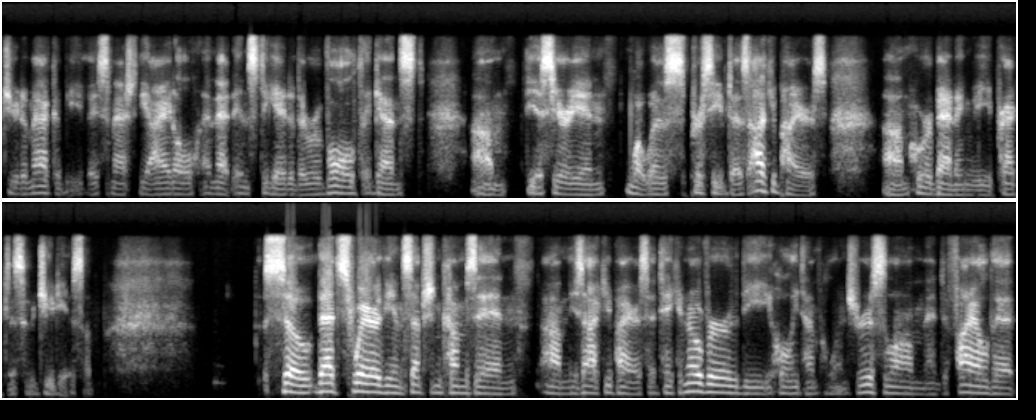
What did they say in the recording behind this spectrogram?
Judah Maccabee, they smashed the idol, and that instigated the revolt against um, the Assyrian, what was perceived as occupiers, um, who were banning the practice of Judaism. So that's where the inception comes in. Um, these occupiers had taken over the Holy Temple in Jerusalem and defiled it.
